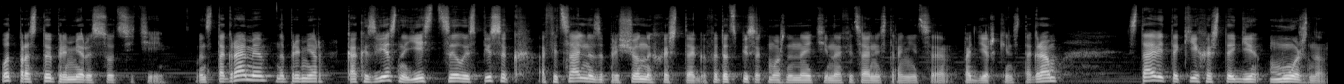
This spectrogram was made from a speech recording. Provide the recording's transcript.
Вот простой пример из соцсетей. В Инстаграме, например, как известно, есть целый список официально запрещенных хэштегов. Этот список можно найти на официальной странице поддержки Инстаграм. Ставить такие хэштеги можно,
